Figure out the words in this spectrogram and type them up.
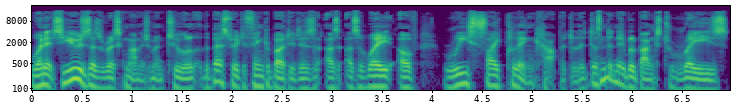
when it's used as a risk management tool, the best way to think about it is as, as a way of recycling capital. It doesn't enable banks to raise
